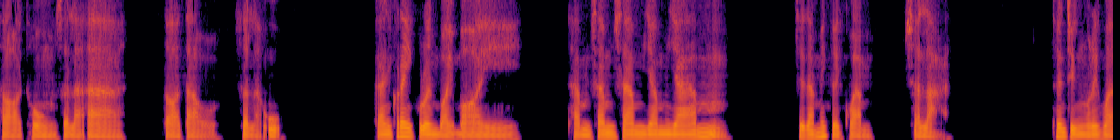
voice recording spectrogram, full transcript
ทอทงสละอา ต่อเต่าสละอุ การใกล้กรวนบ่อยๆทำซ้ำๆย้ำๆจะทำให้เกิดความฉลาด ท่านจึงเรียกว่า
